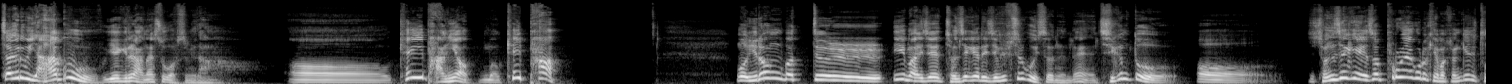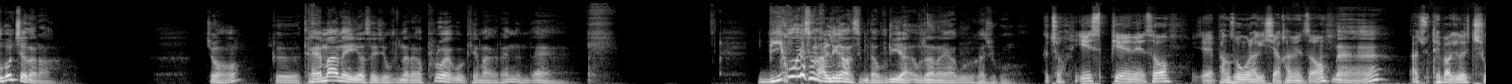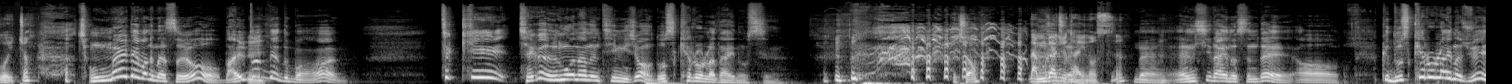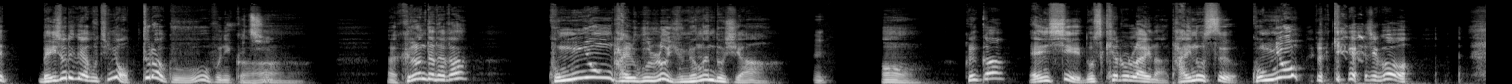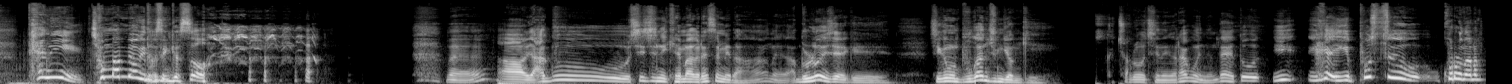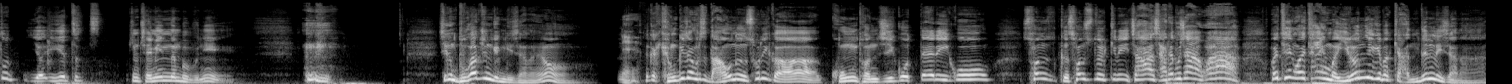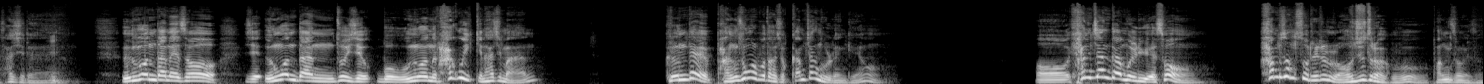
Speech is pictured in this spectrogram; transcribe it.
자 그리고 야구 얘기를 안 할 수가 없습니다. 어 K 방역, 뭐 K 팝, 뭐 이런 것들이 막 이제 전 세계를 이제 휩쓸고 있었는데 지금 또 어 전 세계에서 프로야구로 개막한 게 두 번째 나라. 죠. 그 대만에 이어서 이제 우리나라가 프로야구를 개막을 했는데 미국에서 난리가 났습니다. 우리 야, 우리나라 야구를 가지고. 그쵸. E ESPN에서 이제 방송을 하기 시작하면서 네. 아주 대박을 치고 있죠. 정말 대박 났어요. 말도 안 되더만. 특히 특히 제가 응원하는 팀이죠. 노스캐롤라 다이노스. 그렇죠. 남가주 다이노스. 네, NC 다이노스인데 어, 그 노스캐롤라이나 주에 메이저리그 야구팀이 없더라고 보니까. 그치. 아, 그런데다가 공룡 발굴로 유명한 도시야. 음. 어, 그러니까 NC, 노스캐롤라이나, 다이노스, 공룡 이렇게 해가지고 팬이 천만 명이 더 생겼어. 네, 아 야구 시즌이 개막을 했습니다. 네, 아, 물론 이제 그 지금은 무관중 경기. 로 진행을 하고 있는데 또이 이게 이게 포스트 코로나랑 또 여- 이게 또 좀 재미있는 부분이 지금 무관중 경기잖아요. 네. 그러니까 경기장에서 나오는 소리가 공 던지고 때리고 선 그 선수들끼리 자 잘해보자 와 화이팅 화이팅 막 이런 얘기밖에 안 들리잖아 사실은 응원단에서 이제 응원단도 이제 뭐 응원을 하고 있긴 하지만 그런데 방송을 보다가 저 깜짝 놀란 게요. 어 현장감을 위해서 함성 소리를 넣어주더라고 방송에서.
